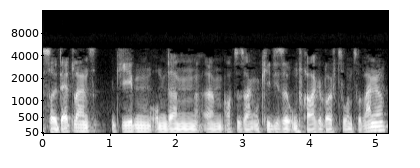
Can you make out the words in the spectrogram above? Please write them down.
Es soll Deadlines geben, um dann ähm, auch zu sagen, okay, diese Umfrage läuft so und so lange.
